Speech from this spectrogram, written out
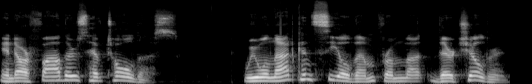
and our fathers have told us. We will not conceal them from their children,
